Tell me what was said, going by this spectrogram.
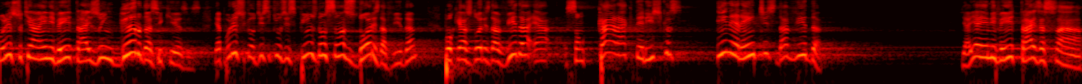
Por isso que a NVI traz o engano das riquezas, e é por isso que eu disse que os espinhos não são as dores da vida, porque as dores da vida é, são características inerentes da vida. E aí a NVI traz essa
